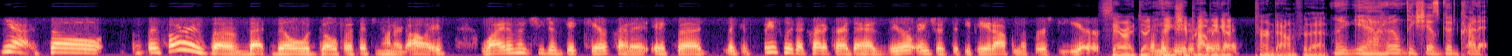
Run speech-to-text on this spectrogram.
Yeah. So as far as the vet bill would go for the fifteen hundred dollars, why doesn't she just get CareCredit? It's a like it's basically like a credit card that has zero interest if you pay it off in the first year. Sarah, don't you think she date of probably got turned down for that? Like, yeah, I don't think she has good credit.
